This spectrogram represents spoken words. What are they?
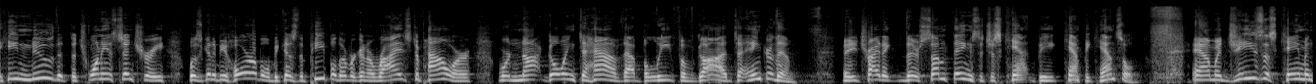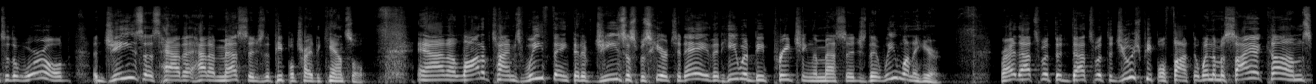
he knew that the 20th century was going to be horrible because the people that were going to rise to power were not going to have that belief of God to anchor them. And you try to, there's some things that just can't be, can't be canceled. And when Jesus came into the world, Jesus had a, had a message that people tried to cancel. And a lot of times we think that if Jesus was here today, that he would be preaching the message that we want to hear right that's what the that's what the jewish people thought that when the messiah comes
